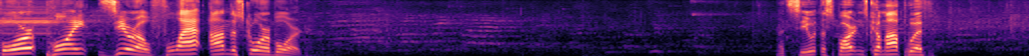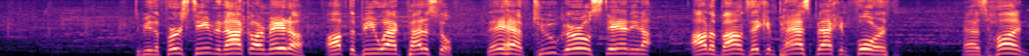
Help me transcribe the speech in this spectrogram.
4.0 flat on the scoreboard. Let's see what the Spartans come up with. To be the first team to knock Armada off the BWAC pedestal. They have two girls standing out of bounds. They can pass back and forth as Hund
